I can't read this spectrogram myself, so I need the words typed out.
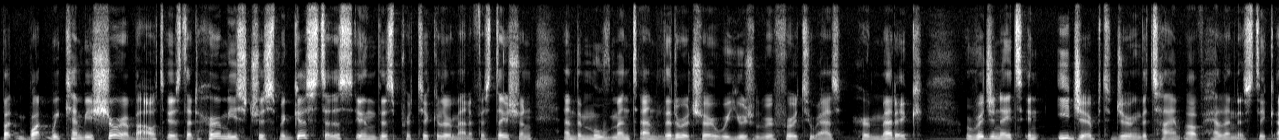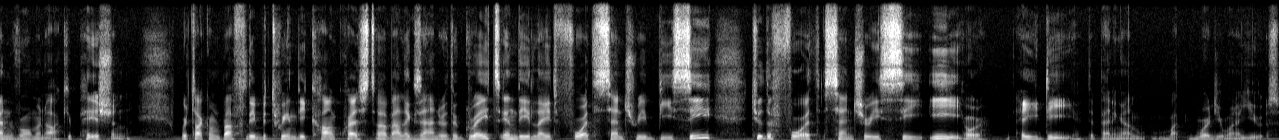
But what we can be sure about is that Hermes Trismegistus in this particular manifestation and the movement and literature we usually refer to as Hermetic originates in Egypt during the time of Hellenistic and Roman occupation. We're talking roughly between the conquest of Alexander the Great in the late 4th century BC to the 4th century CE, or AD, depending on what word you want to use.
